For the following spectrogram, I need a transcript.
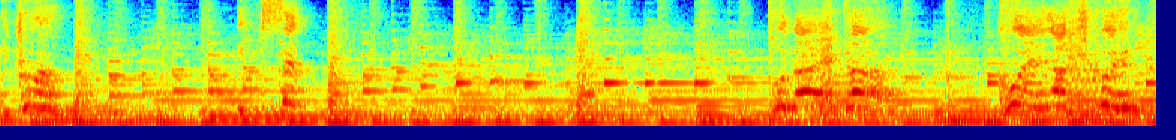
幾万幾千唱えた声が聞こえる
